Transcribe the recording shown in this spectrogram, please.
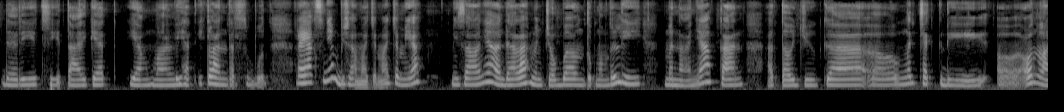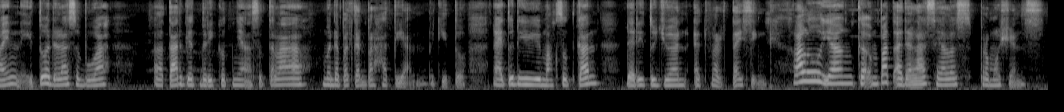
dari si target yang melihat iklan tersebut. Reaksinya bisa macam-macam ya. Misalnya adalah mencoba untuk membeli, menanyakan atau juga uh, ngecek di uh, online itu adalah sebuah uh, target berikutnya setelah mendapatkan perhatian begitu. Nah, itu dimaksudkan dari tujuan advertising. Lalu yang keempat adalah sales promotions.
